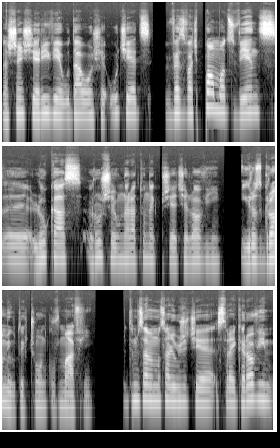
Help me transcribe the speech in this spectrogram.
Na szczęście Rivie udało się uciec, wezwać pomoc, więc e, Lucas ruszył na ratunek przyjacielowi i rozgromił tych członków mafii. Tym samym ocalił życie Strikerowi,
